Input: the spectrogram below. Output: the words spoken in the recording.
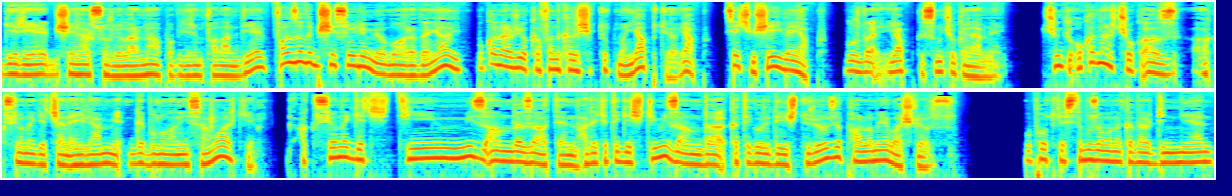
geriye bir şeyler soruyorlar ne yapabilirim falan diye. Fazla da bir şey söylemiyor bu arada. Ya bu kadar diyor kafanı karışık tutma yap diyor yap. Seç bir şey ve yap. Burada yap kısmı çok önemli. Çünkü o kadar çok az aksiyona geçen eylemde bulunan insan var ki aksiyona geçtiğimiz anda zaten harekete geçtiğimiz anda kategori değiştiriyoruz ve parlamaya başlıyoruz. Bu podcast'i bu zamana kadar dinleyen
